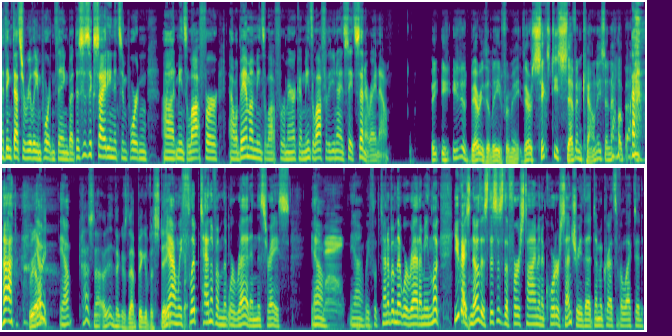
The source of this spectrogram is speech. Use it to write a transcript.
I think that's a really important thing. But this is exciting. It's important. Uh, it means a lot for Alabama, means a lot for America, means a lot for the United States Senate right now. You just buried the lead for me. There are 67 counties in Alabama. really? Yep. Yep. God, it's not, I didn't think it was that big of a state. Yeah, and we flipped 10 of them that were red in this race. Yeah. Wow. Yeah, we flipped 10 of them that were red. I mean, look, you guys know this. This is the first time in a quarter century that Democrats have elected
